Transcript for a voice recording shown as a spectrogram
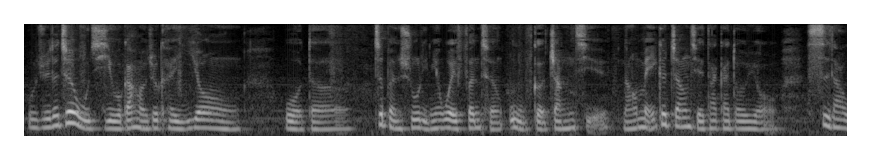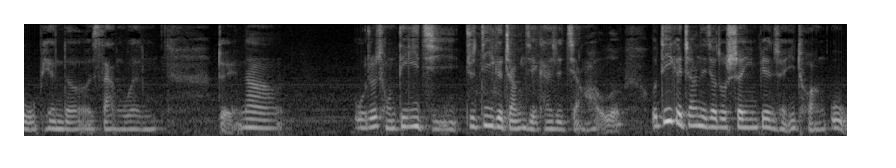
我觉得这五集我刚好就可以用我的这本书里面，我也分成五个章节，然后每一个章节大概都有四到五篇的散文。对，那我就从第一集就第一个章节开始讲好了。我第一个章节叫做“声音变成一团雾”，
